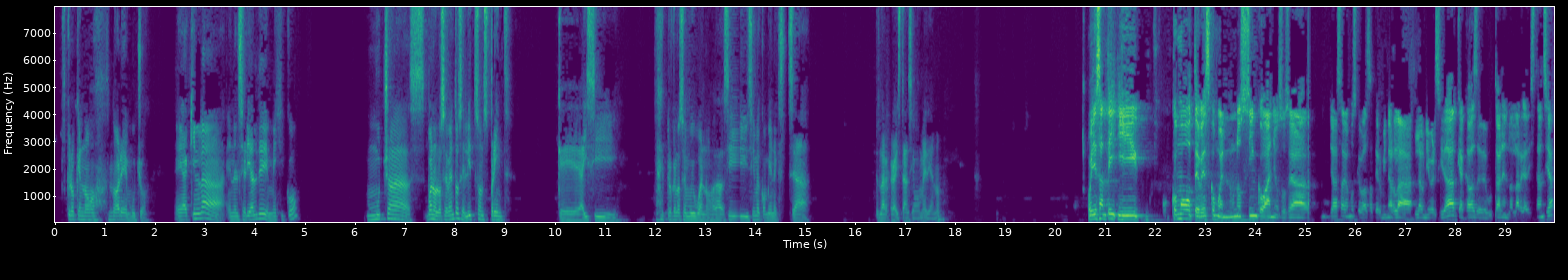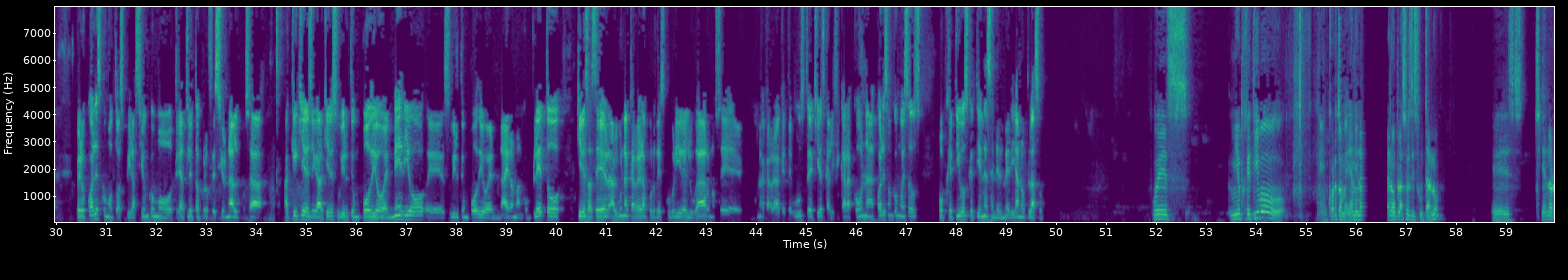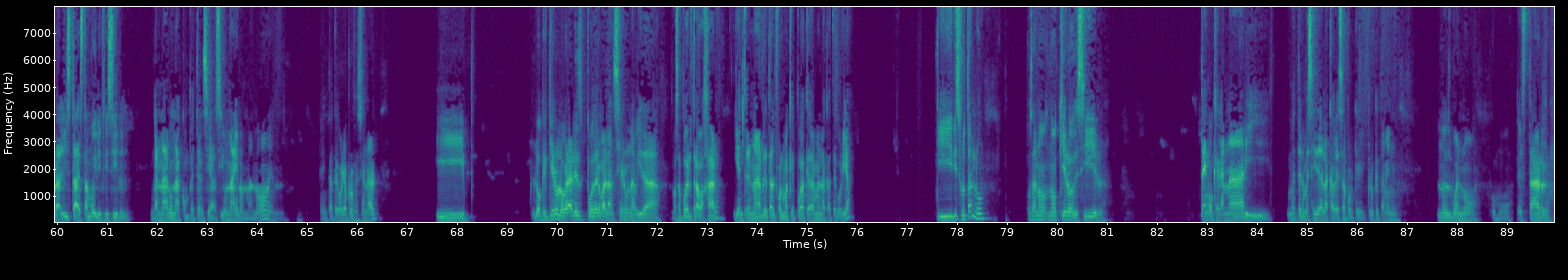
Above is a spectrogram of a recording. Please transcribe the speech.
pues creo que no, no haré mucho. Eh, aquí en, la, en el serial de México, muchas, bueno, los eventos elite son sprint, que ahí sí, creo que no soy muy bueno. Sí, sí me conviene que sea pues, larga distancia o media, ¿no? Oye, Santi, ¿y cómo te ves como en unos cinco años? O sea, ya sabemos que vas a terminar la, la universidad, que acabas de debutar en la larga distancia, pero ¿cuál es como tu aspiración como triatleta profesional? O sea, ¿a qué quieres llegar? ¿Quieres subirte un podio en medio, eh, subirte un podio en Ironman completo? ¿Quieres hacer alguna carrera por descubrir el lugar? No sé, una carrera que te guste, ¿quieres calificar a Kona? ¿Cuáles son como esos objetivos que tienes en el mediano plazo? Pues mi objetivo en corto, mediano y largo plazo es disfrutarlo. Es, siendo realista, está muy difícil ganar una competencia así, un Ironman, ¿no? En, categoría profesional. Y lo que quiero lograr es poder balancear una vida, o sea, poder trabajar y entrenar de tal forma que pueda quedarme en la categoría y disfrutarlo. O sea, no, no quiero decir tengo que ganar y meterme esa idea en la cabeza porque creo que también no es bueno como estar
